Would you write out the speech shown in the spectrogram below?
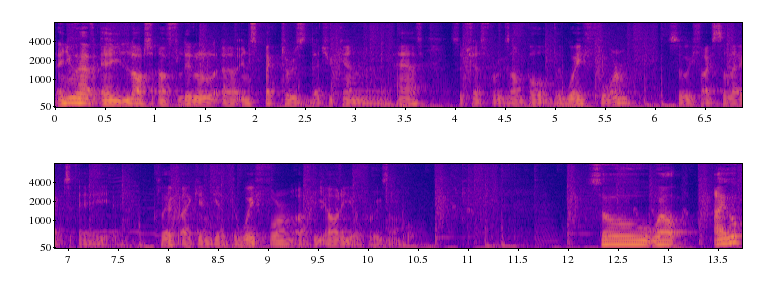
And you have a lot of little uh, inspectors that you can uh, have, such as, for example, the waveform. So if I select a clip, I can get the waveform of the audio, for example. So, well, I hope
